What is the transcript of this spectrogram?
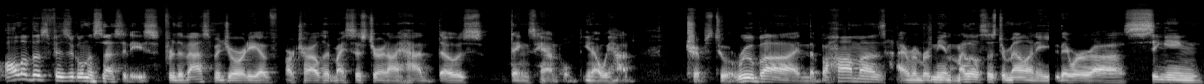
all of those physical necessities for the vast majority of our childhood, my sister and I had those things handled. You know, we had trips to Aruba and the Bahamas. I remember me and my little sister Melanie, they were uh, singing,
